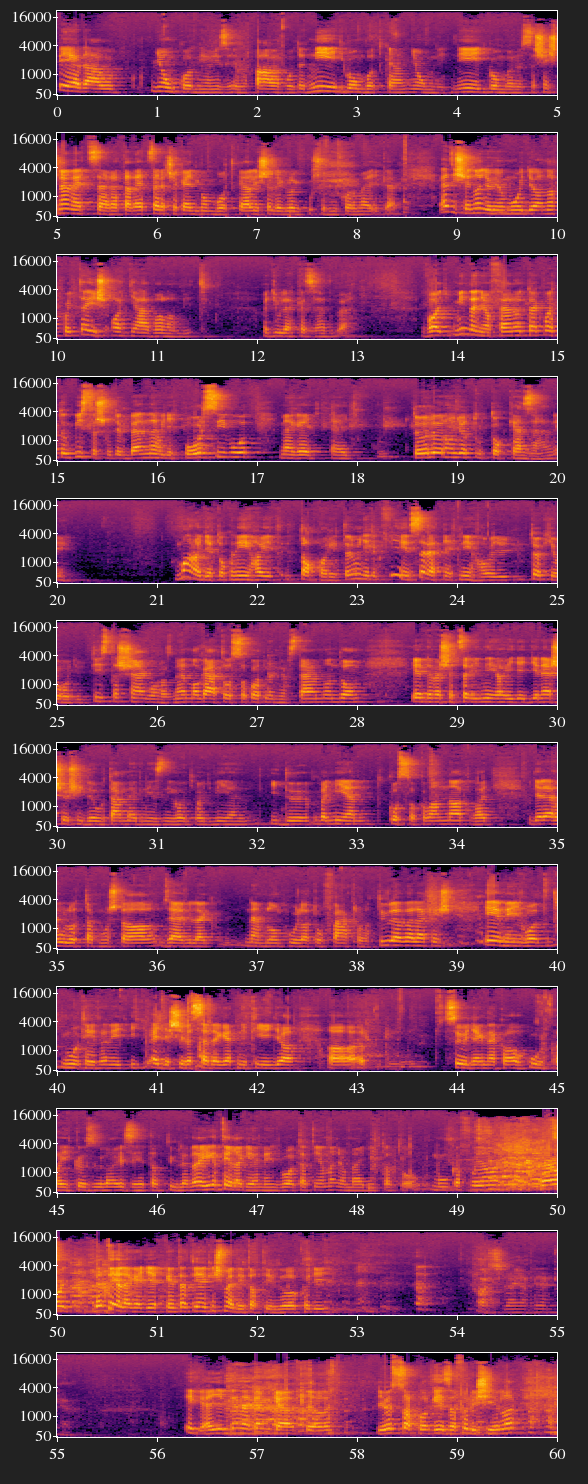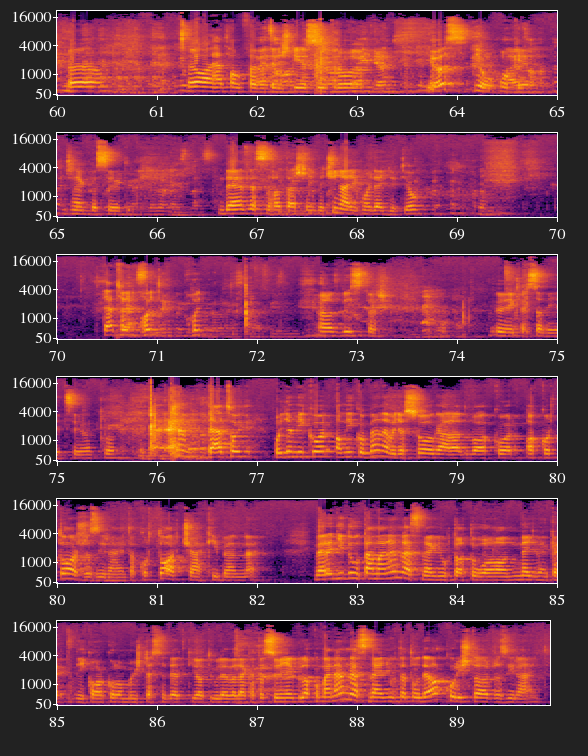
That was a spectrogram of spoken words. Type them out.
Például nyomkodni a, izé, a PowerPoint, hogy négy gombot kell nyomni, négy gombon összesen, és nem egyszerre, tehát egyszerre csak egy gombot kell, és elég logikus, hogy mikor melyiket. Ez is egy nagyon jó módja annak, hogy te is adjál valamit a gyülekezetbe. Vagy mindannyian felnőttek vagytok, biztos vagyok benne, hogy egy porszívót, meg egy, egy törlőrongyot tudtok kezelni. Maradjatok néha itt takarítani, mondjátok, figyelj, én szeretnék néha, hogy tök jó, hogy tisztaság van, az nem magától szokott lenni, azt elmondom, érdemes egyszer így néha így egy ilyen esős idő után megnézni, hogy, hogy milyen idő, vagy milyen koszok vannak, vagy ugye lehullottak most az elvileg nem lombhullató fákról a tűlevelek, és élmény volt múlt héten így, így egyesével szedegetni ki így a, a szőnyegnek a hurkai közül a izét a tűlevel. Igen, tényleg élmény volt, tehát ilyen nagyon megnyugtató munkafolyamat. De, hogy, de tényleg egyébként, tehát ilyen kis meditatív dolog, hogy így... Azt csinálják, hogy kell. Igen, egyébként nekem kell tényleg. Jössz, akkor Géza föl is írlak. Ja, hát hangfelvétel is készült róla. Jössz? Jó, oké. Okay. Megbeszéltük. De ez lesz a hatása, de csináljuk majd együtt, jó? Tehát, hogy, hogy, hogy, az biztos. Ők lesz a WC akkor. Tehát, hogy, hogy amikor, amikor benne vagy a szolgálatban, akkor, akkor tartsd az irányt, akkor tartsák ki benne. Mert egy idő után már nem lesz megnyugtató a 42. alkalommal is teszedett ki a tűleveleket a szőnyegből, akkor már nem lesz megnyugtató, de akkor is tartsd az irányt.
